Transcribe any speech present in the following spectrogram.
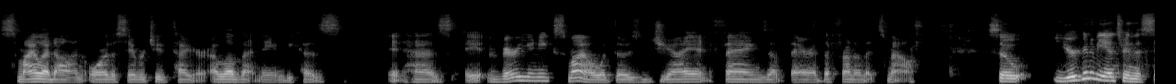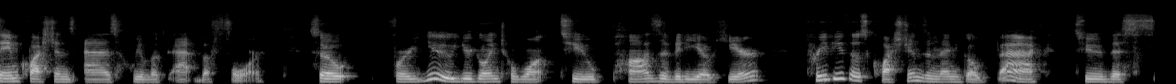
Smilodon or the saber-toothed tiger. I love that name because it has a very unique smile with those giant fangs up there at the front of its mouth. So you're gonna be answering the same questions as we looked at before. So for you, you're going to want to pause the video here, preview those questions, and then go back to this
